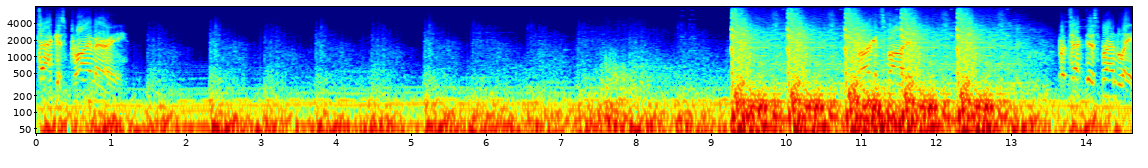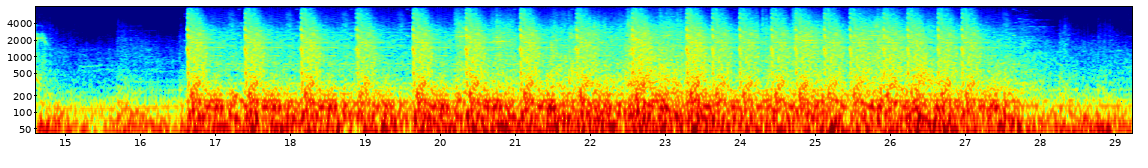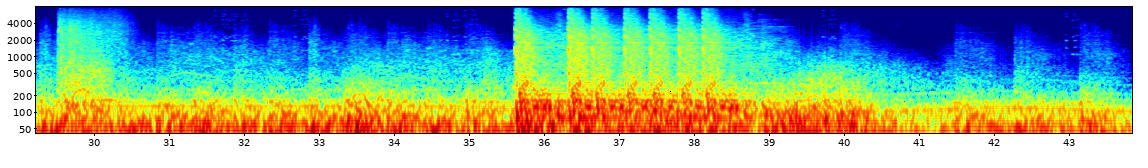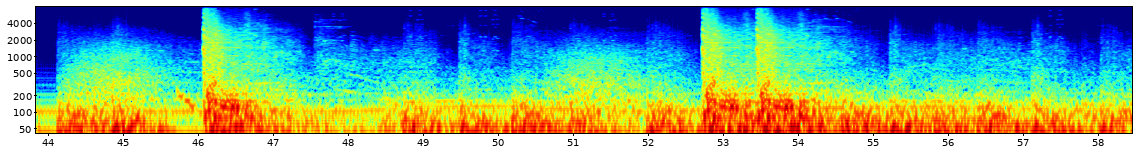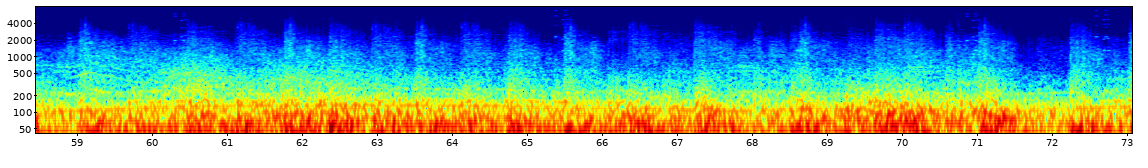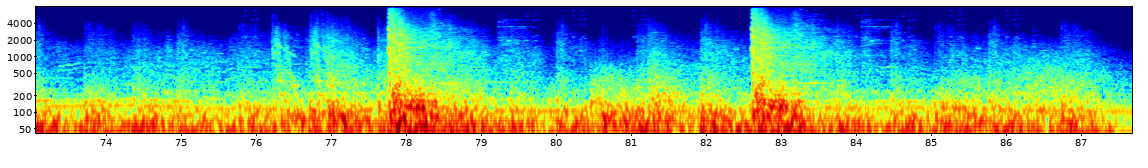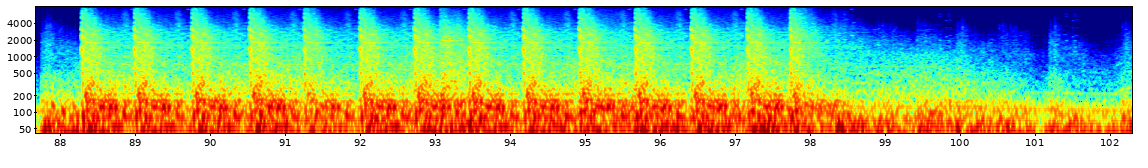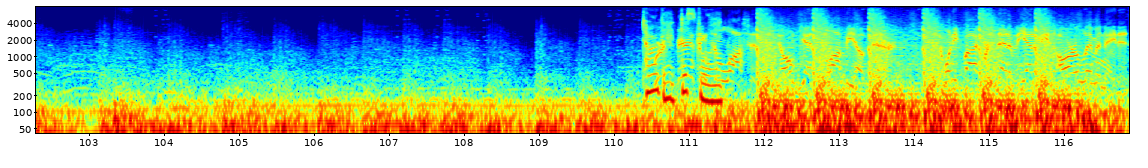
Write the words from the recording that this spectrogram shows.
Attack is primary. Target spotted. Protect this friendly. Experiencing some destroyed. losses. Don't get sloppy out there. 25% of the enemies are eliminated.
